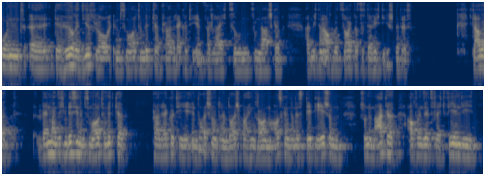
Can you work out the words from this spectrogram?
Und äh, der höhere Dealflow im Small to Mid Cap Private Equity im Vergleich zum, zum Large Cap hat mich dann auch überzeugt, dass das der richtige Schritt ist. Ich glaube, wenn man sich ein bisschen im Small to Mid Cap Private Equity in Deutschland oder im deutschsprachigen Raum auskennt, dann ist DPE schon, schon eine Marke, auch wenn sie jetzt vielleicht vielen, die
